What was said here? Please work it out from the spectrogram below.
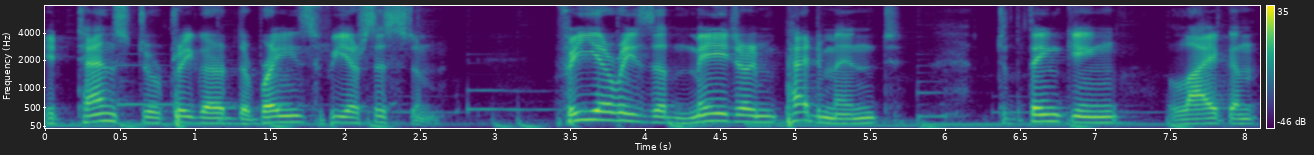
it tends to trigger the brain's fear system. Fear is a major impediment to thinking like an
